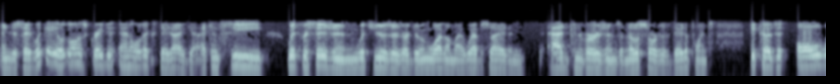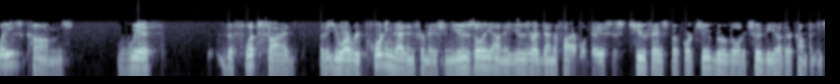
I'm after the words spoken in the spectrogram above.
and just say, look at all this great analytics data I get. I can see with precision which users are doing what on my website and ad conversions and those sorts of data points because it always comes with the flip side that you are reporting that information, usually on a user identifiable basis, to Facebook or to Google or to the other companies.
